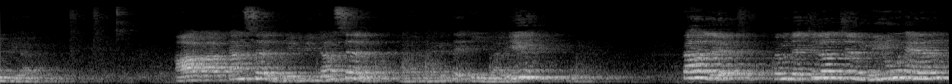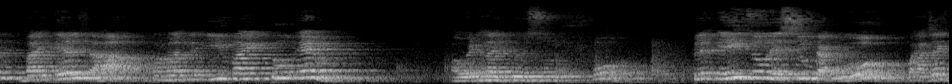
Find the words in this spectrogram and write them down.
MVR RR cancel VV cancel আমরা লিখতে E by তাহলে তুমি দেখিলো যে mu n by l টা কোন বলা কি E by 2m আর এটা ইকুয়েশন 4 એટલે এই જો રેશિયો ટાકો કહા જાય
